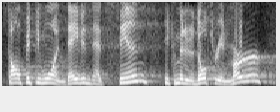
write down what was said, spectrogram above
Psalm 51 David had sinned, he committed adultery and murder.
